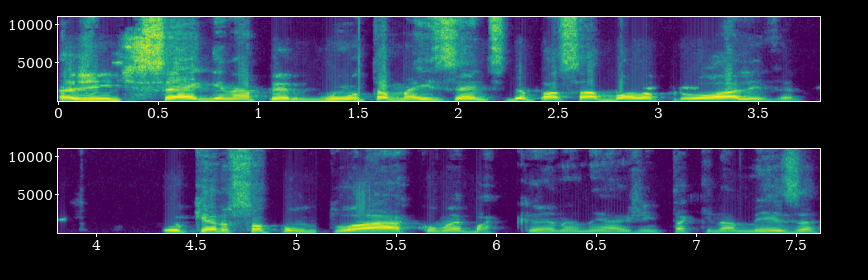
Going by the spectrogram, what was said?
a gente segue na pergunta, mas antes de eu passar a bola para o Oliver, eu quero só pontuar como é bacana, né? A gente tá aqui na mesa,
